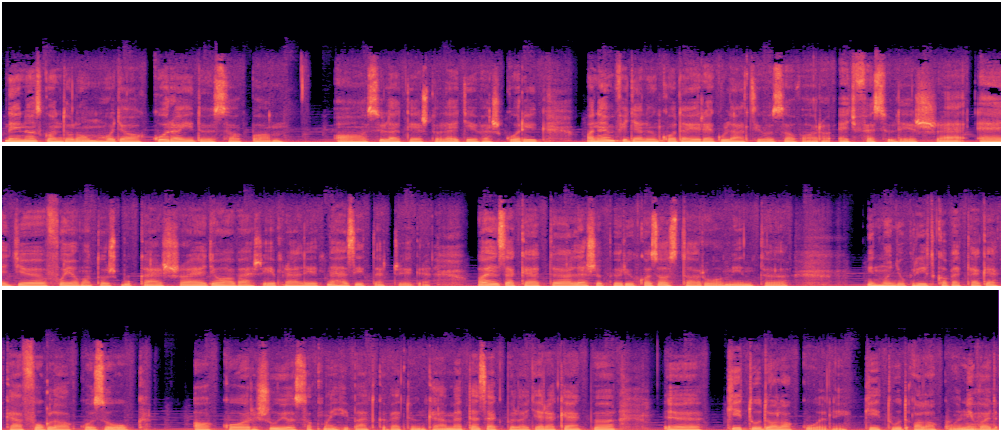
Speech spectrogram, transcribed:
De én azt gondolom, hogy a korai időszakban a születéstől egy éves korig, ha nem figyelünk oda egy regulációs zavarra, egy feszülésre, egy folyamatos bukásra, egy alvás ébrenlét nehezítettségre, ha ezeket lesöpörjük az asztalról, mint, mint mondjuk ritka betegekkel foglalkozók, akkor súlyos szakmai hibát követünk el, mert ezekből a gyerekekből ki tud alakulni, ki tud alakulni, vagy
